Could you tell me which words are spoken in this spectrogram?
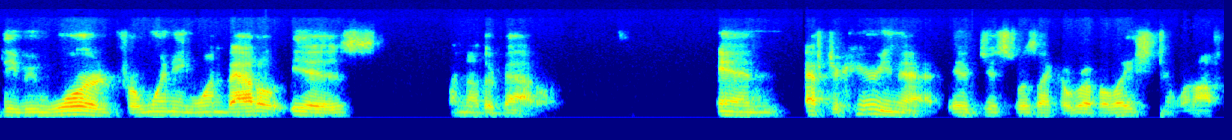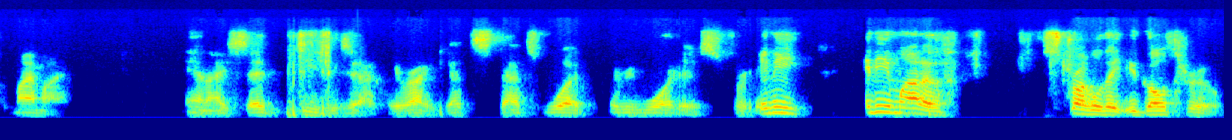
The reward for winning one battle is another battle. And after hearing that, it just was like a revelation that went off in my mind. And I said, he's exactly right. That's that's what the reward is for any any amount of struggle that you go through,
